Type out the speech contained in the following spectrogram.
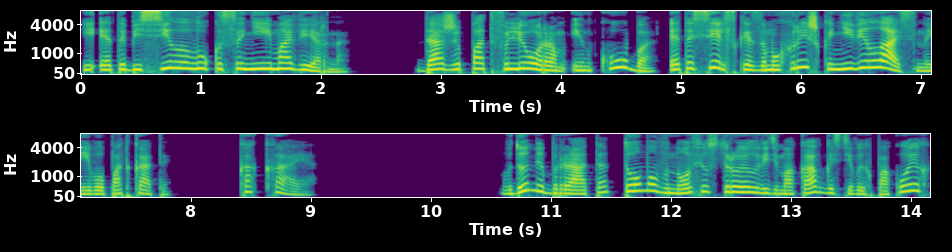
И это бесило Лукаса неимоверно. Даже под флером инкуба эта сельская замухрышка не велась на его подкаты. Какая? В доме брата Тома вновь устроил ведьмака в гостевых покоях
